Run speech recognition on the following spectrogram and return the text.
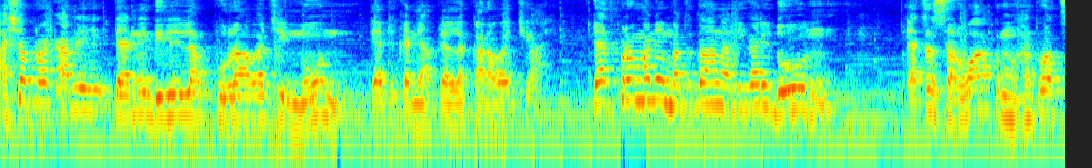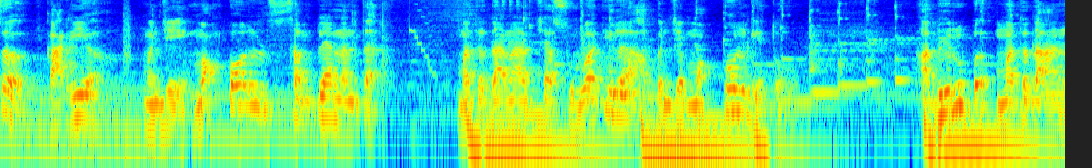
अशा प्रकारे त्याने दिलेल्या पुरावाची नोंद त्या ठिकाणी आपल्याला करावायची आहे. त्याचप्रमाणे मतदान अधिकारी दोन याचं सर्वात महत्त्वाचं कार्य म्हणजे मॉकपोल संपल्यानंतर मतदानाच्या सुरुवातीला आपण जे मॉकपोल घेतो अभिरूप मतदान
